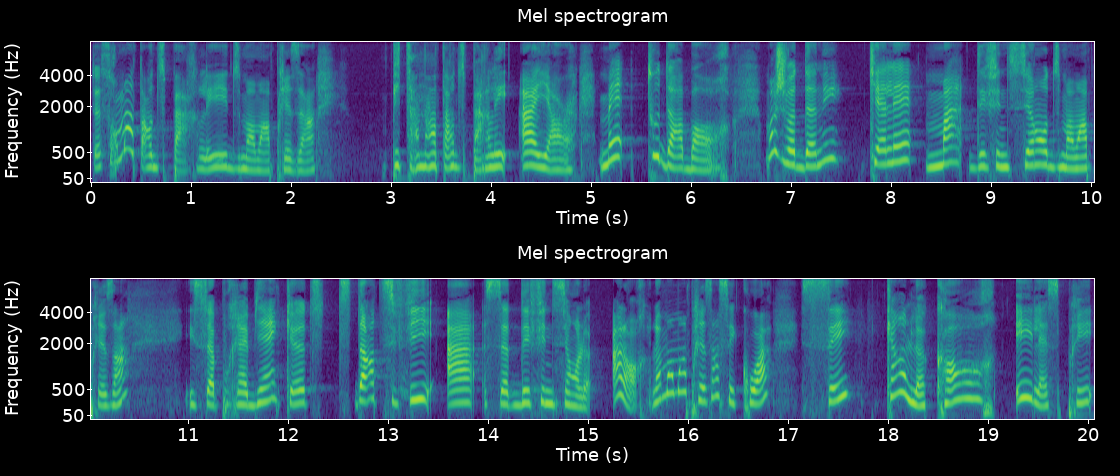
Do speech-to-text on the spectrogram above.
tu as sûrement entendu parler du moment présent. Puis tu en as entendu parler ailleurs. Mais tout d'abord, moi je vais te donner quelle est ma définition du moment présent il se pourrait bien que tu t'identifies à cette définition-là. Alors, le moment présent, c'est quoi? C'est quand le corps et l'esprit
